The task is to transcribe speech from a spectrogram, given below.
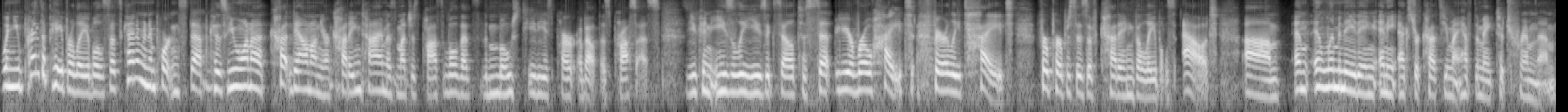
When you print the paper labels, that's kind of an important step because you want to cut down on your cutting time as much as possible. That's the most tedious part about this process. You can easily use Excel to set your row height fairly tight for purposes of cutting the labels out um, and eliminating any extra cuts you might have to make to trim them.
